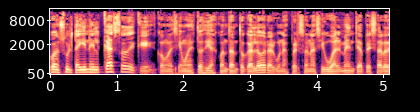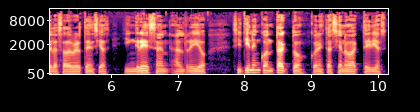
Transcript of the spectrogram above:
consulta, y en el caso de que, como decíamos, estos días con tanto calor, algunas personas igualmente, a pesar de las advertencias, ingresan al río, si tienen contacto con estas cianobacterias,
